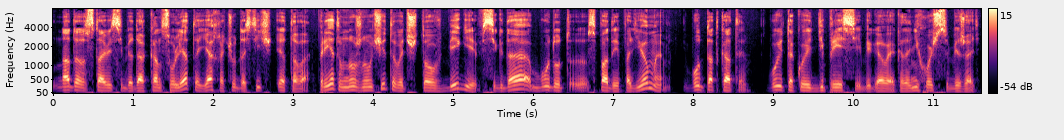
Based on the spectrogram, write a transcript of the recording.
надо ставить себе, да, к концу лета я хочу достичь этого. При этом нужно учитывать, что в беге всегда будут э, спады и подъемы, будут откаты будет такой депрессия беговая, когда не хочется бежать.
